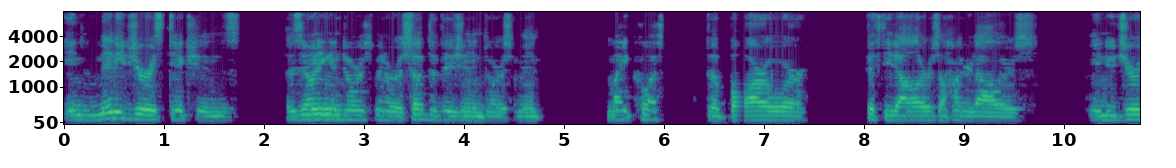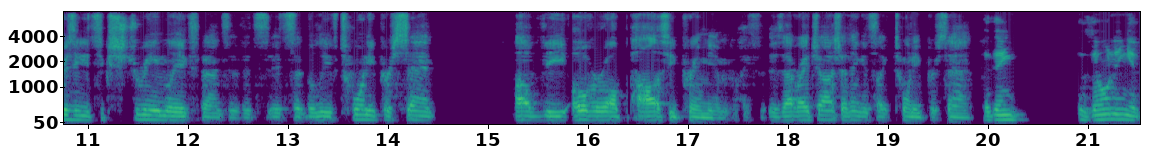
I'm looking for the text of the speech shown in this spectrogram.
in many jurisdictions, a zoning endorsement or a subdivision endorsement might cost the borrower $50, $100 in New Jersey, it's extremely expensive. It's it's I believe twenty percent of the overall policy premium. Is that right, Josh? I think it's like twenty percent. I think zoning is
